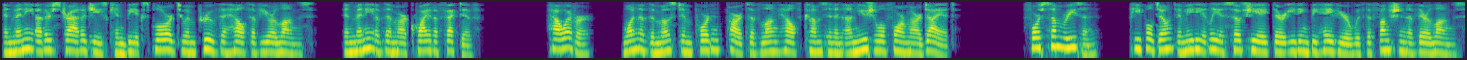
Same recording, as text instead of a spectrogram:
and many other strategies can be explored to improve the health of your lungs, and many of them are quite effective. However, one of the most important parts of lung health comes in an unusual form our diet. For some reason, people don't immediately associate their eating behavior with the function of their lungs,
